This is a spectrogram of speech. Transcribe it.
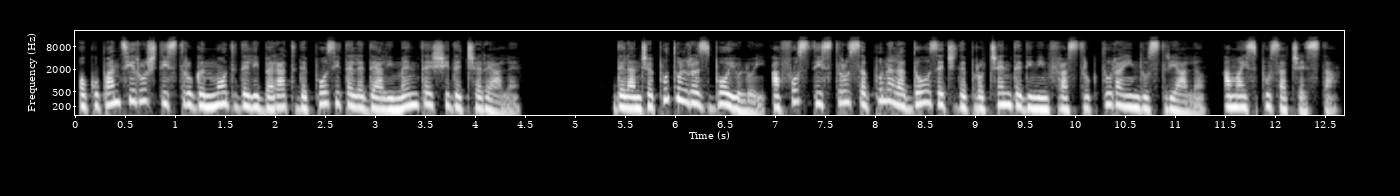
Ocupanții ruși distrug în mod deliberat depozitele de alimente și de cereale. De la începutul războiului a fost distrusă până la 20% din infrastructura industrială, a mai spus acesta.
